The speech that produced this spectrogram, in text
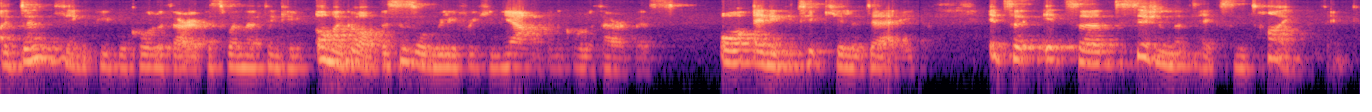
I don't think people call a therapist when they're thinking, oh my God, this is all really freaking me out. I'm going to call a therapist or any particular day. It's a it's a decision that takes some time, I think.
